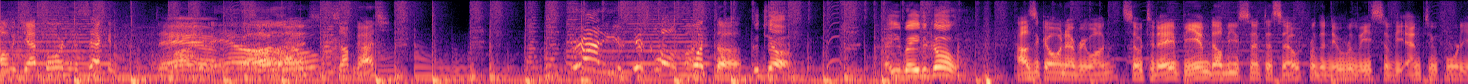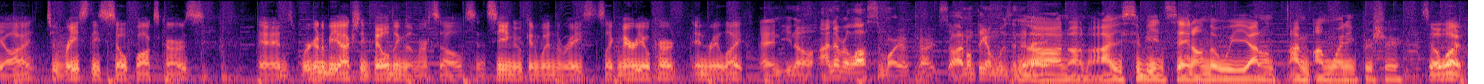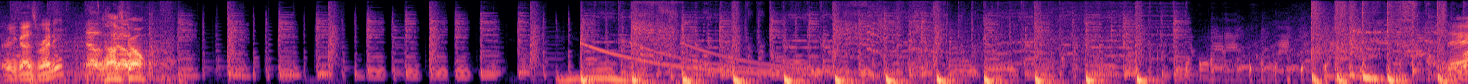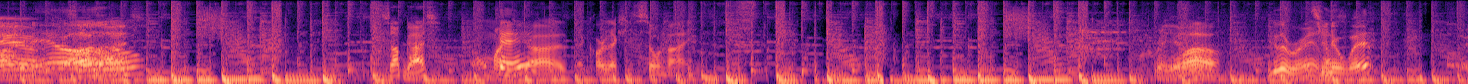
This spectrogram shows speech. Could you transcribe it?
call me Jeff Gordon the second. Damn. Hello. What's up, guys? You're out of here. Disqualified. What the? Good job. Are you ready to go? How's it going, everyone? So today, BMW sent us out for the new release of the M240i to race these soapbox cars. And we're gonna be actually building them ourselves and seeing who can win the race. It's like Mario Kart in real life. And you know, I never lost in Mario Kart, so I don't think I'm losing today. No, no, no. I used to be insane on the Wii. I don't. I'm. I'm winning for sure. So what, are you guys ready? Yeah, let's, Let's go. go. Hello. What's up, guys? Oh my god, that car is actually so nice. Pretty good. Wow. Look at the rim. That's your new whip?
